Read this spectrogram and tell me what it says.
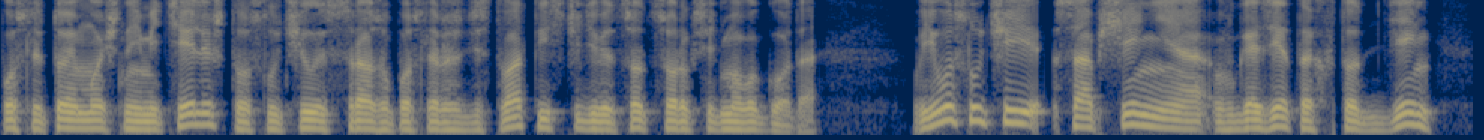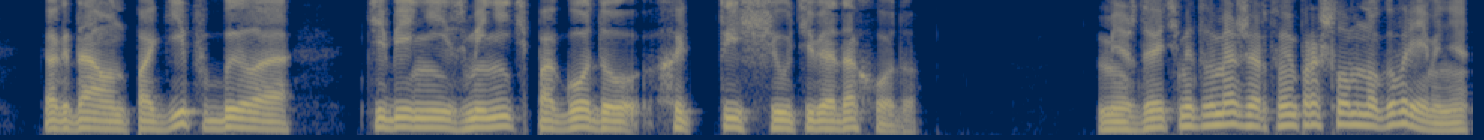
после той мощной метели, что случилось сразу после Рождества 1947 года. В его случае сообщение в газетах в тот день, когда он погиб, было «Тебе не изменить погоду, хоть тысячу у тебя доходу». Между этими двумя жертвами прошло много времени.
